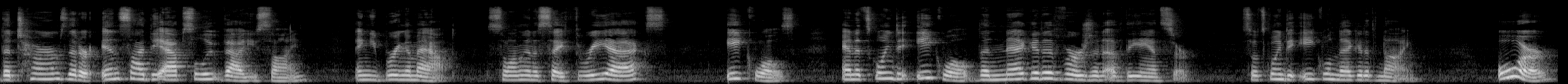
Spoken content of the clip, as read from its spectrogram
the terms that are inside the absolute value sign and you bring them out. So I'm going to say 3x equals, and it's going to equal the negative version of the answer. So it's going to equal negative 9. Or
